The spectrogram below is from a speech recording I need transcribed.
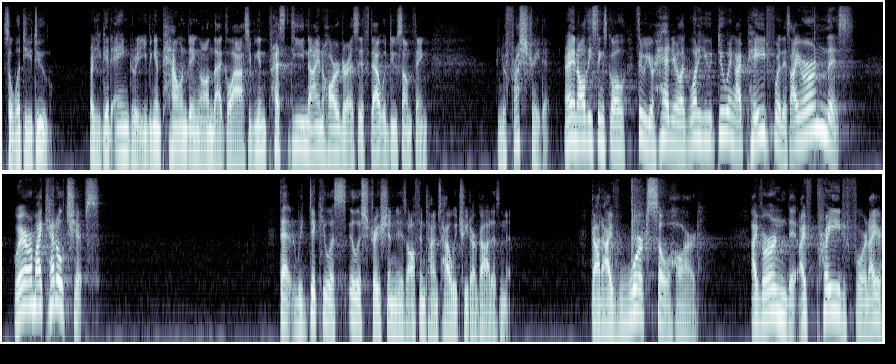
So what do you do? Or you get angry. You begin pounding on that glass. You begin press D9 harder as if that would do something and you're frustrated, right? And all these things go through your head. You're like, what are you doing? I paid for this. I earned this. Where are my kettle chips? That ridiculous illustration is oftentimes how we treat our God, isn't it? God, I've worked so hard. I've earned it. I've prayed for it. I,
